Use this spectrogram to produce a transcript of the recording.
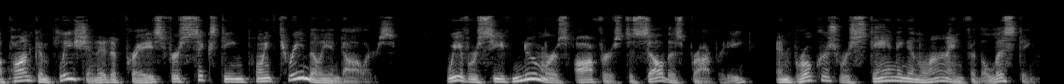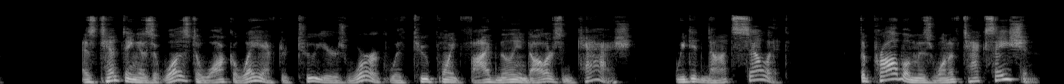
Upon completion, it appraised for $16.3 million. We have received numerous offers to sell this property, and brokers were standing in line for the listing. As tempting as it was to walk away after two years' work with $2.5 million in cash, we did not sell it. The problem is one of taxation.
